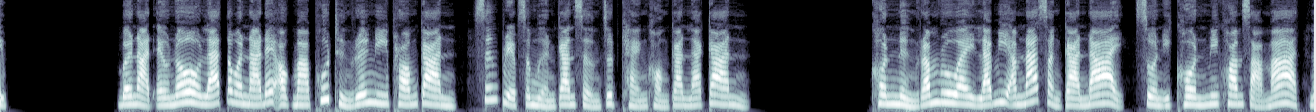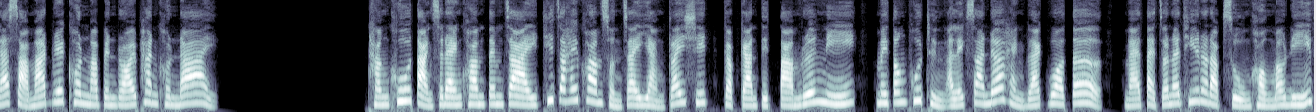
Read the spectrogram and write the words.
7240เบอร์นาร์ดเอลโนและตะวันนาได้ออกมาพูดถึงเรื่องนี้พร้อมกัน ซึ่งเปรียบเสมือนการเสริมจุดแข็งของกันและกัน คนหนึ่งร่ำรวยและมีอำนาจสั่งการได้ ส่วนอีกคนมีความสามารถและสามารถเรียกคนมาเป็นร้อยพันคนได้ ทั้งคู่ต่างแสดงความเต็มใจที่จะให้ความสนใจอย่างใกล้ชิดกับการติดตามเรื่องนี้ ไม่ต้องพูดถึงอเล็กซานเดอร์แห่งแบล็กวอเตอร์แม้แต่เจ้าหน้าที่ระดับสูงของมาดีฟ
